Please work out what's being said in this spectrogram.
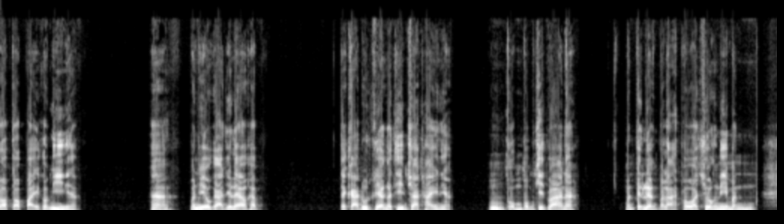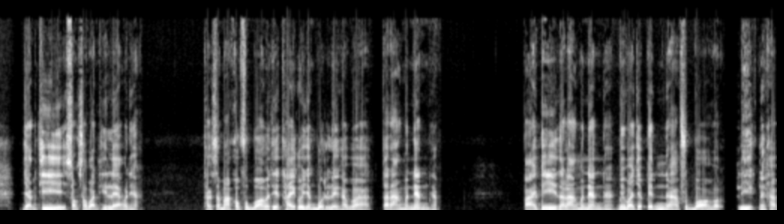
รอบต่อไปก็มีครับอ่ามันมีโอกาสอยู่แล้วครับ แต่การดูดเครื่องกับทีมชาติไทยเนี่ย อืมผมผมคิดว่านะ มันเป็นเรื่องประหลาด เพราะว่าช่วงนี้มันอย่างที่สองสามวันที่แล้วเนี่ยทางสมาคมฟุตบอลประเทศไทยก็ยังบ่นเลยครับว่า ตารางมันแน่นครับ ปลายปีตารางมันแน่นนะไม่ว่าจะเป็นฟุตบอลลีกนะครับ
